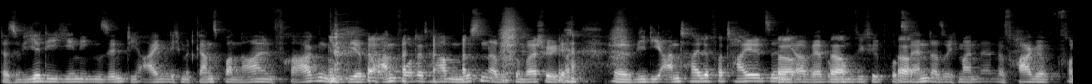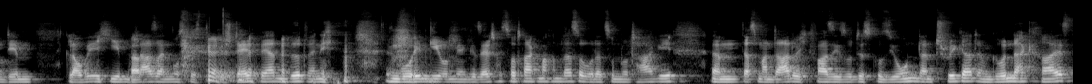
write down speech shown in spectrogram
dass wir diejenigen sind, die eigentlich mit ganz banalen Fragen, die wir beantwortet haben müssen, also zum Beispiel, ja, äh, wie die Anteile verteilt sind, ja, ja wer bekommt ja, wie viel Prozent. Also ich meine, eine Frage, von dem, glaube ich, jedem klar sein muss, dass die gestellt werden wird, wenn ich irgendwo hingehe und mir einen Gesellschaftsvertrag machen lasse oder zum Notar gehe, ähm, dass man dadurch quasi so Diskussionen dann triggert im Gründerkreis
